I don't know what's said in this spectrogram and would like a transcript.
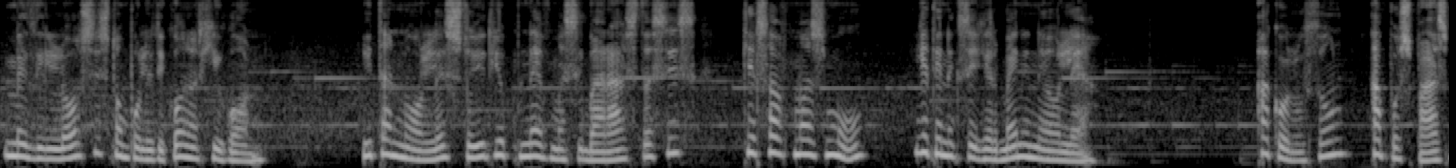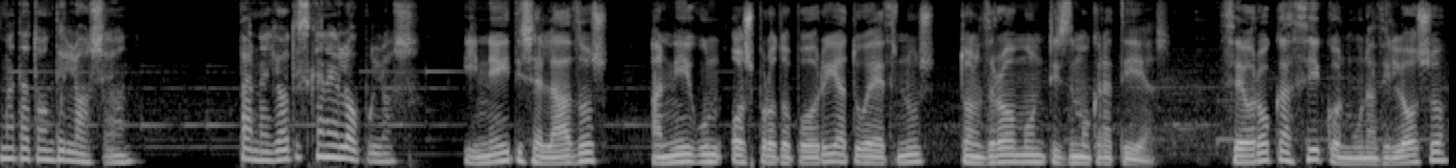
με δηλώσεις των πολιτικών αρχηγών. Ήταν όλες στο ίδιο πνεύμα συμπαράστασης και θαυμασμού για την εξεγερμένη νεολαία. Ακολουθούν αποσπάσματα των δηλώσεων. Παναγιώτης Κανελόπουλος. Οι νέοι της Ελλάδος ανοίγουν ως πρωτοπορία του έθνους των δρόμων της δημοκρατίας. Θεωρώ καθήκον μου να δηλώσω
